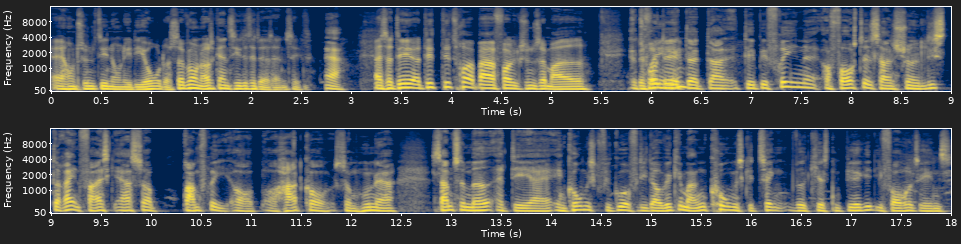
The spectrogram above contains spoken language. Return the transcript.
at hun synes, de er nogle idioter, så vil hun også gerne sige det til deres ansigt. Ja. Altså, det, og det, det tror jeg bare, at folk synes er meget... Jeg tror, det, der, der, det er befriende at forestille sig en journalist, der rent faktisk er så bramfri og, og hardcore, som hun er, samtidig med, at det er en komisk figur, fordi der er jo virkelig mange komiske ting ved Kirsten Birgit i forhold til hendes,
